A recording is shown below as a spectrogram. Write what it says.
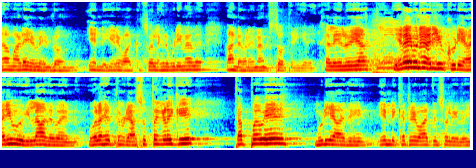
நாம் அடைய வேண்டும் என்று இறைவாக்கு சொல்லுகிறபடினால ஆண்டவனை நான் சோத்தரிக்கிறேன் ஹலையிலுயா இறைவனை அறியக்கூடிய அறிவு இல்லாதவன் உலகத்தினுடைய அசுத்தங்களுக்கு தப்பவே முடியாது என்று கத்திரை வார்த்தை சொல்கிறது.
